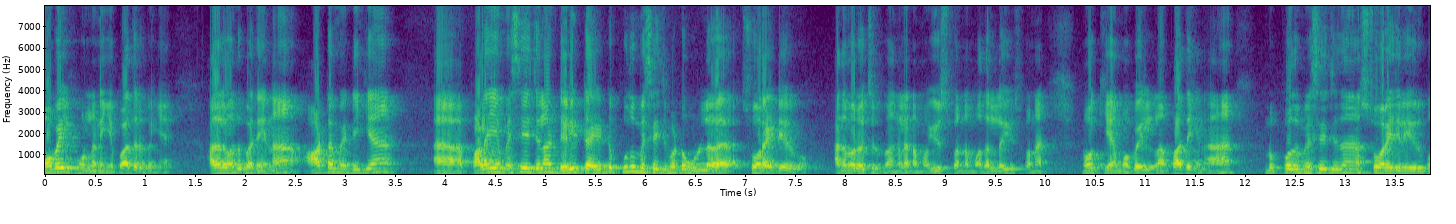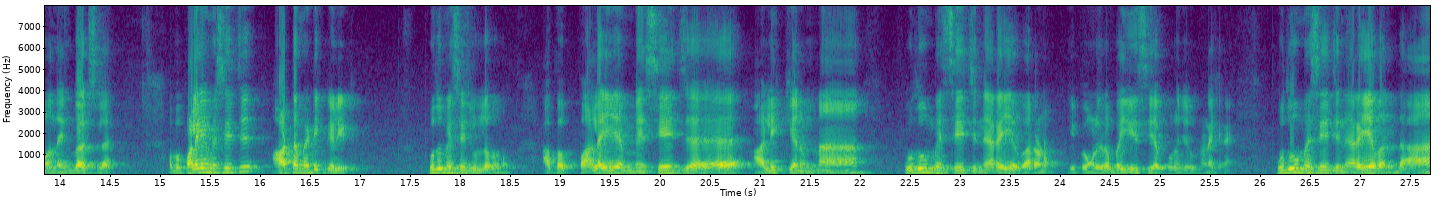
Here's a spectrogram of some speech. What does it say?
மொபைல் ஃபோனில் நீங்கள் பார்த்துருப்பீங்க அதில் வந்து பார்த்தீங்கன்னா ஆட்டோமேட்டிக்காக பழைய மெசேஜ்லாம் டெலிட் ஆகிட்டு புது மெசேஜ் மட்டும் உள்ளே ஸ்டோர் ஆகிட்டே இருக்கும். அந்த மாதிரி வச்சுருப்பாங்களே நம்ம யூஸ் பண்ண முதல்ல யூஸ் பண்ண நோக்கியா மொபைல்லாம் பார்த்தீங்கன்னா முப்பது மெசேஜ் தான் ஸ்டோரேஜ்லேயே இருக்கும் அந்த இன்பாக்ஸில் அப்போ பழைய மெசேஜ் ஆட்டோமேட்டிக் டெலிட் புது மெசேஜ் உள்ளே வரும். அப்போ பழைய மெசேஜை அழிக்கணும்னா புது மெசேஜ் நிறைய வரணும். இப்போ உங்களுக்கு ரொம்ப ஈஸியாக புரிஞ்சிருக்கும்னு நினைக்கிறேன். புது மெசேஜ் நிறைய வந்தால்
